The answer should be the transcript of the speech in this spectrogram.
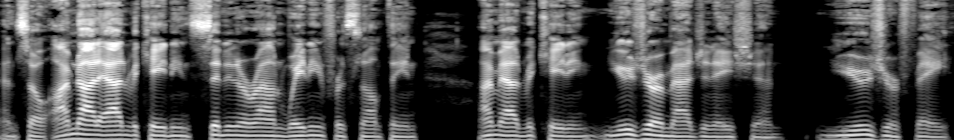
And so I'm not advocating sitting around waiting for something. I'm advocating use your imagination, use your faith.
